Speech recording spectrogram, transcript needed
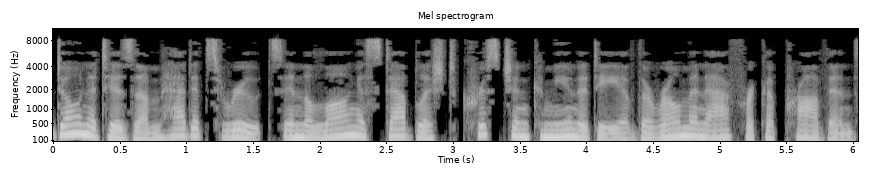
Donatism had its roots in the long-established Christian community of the Roman Africa province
